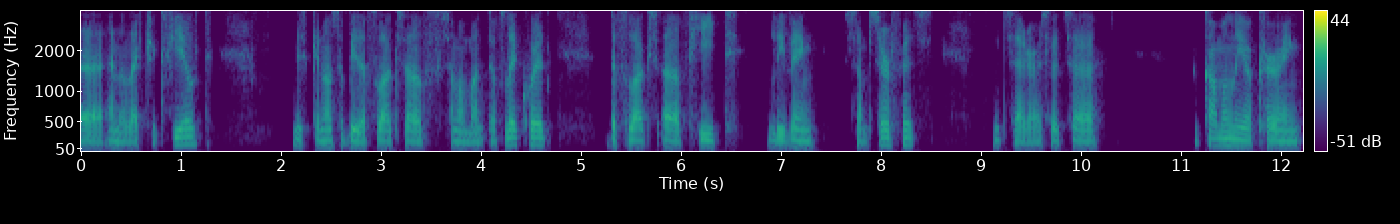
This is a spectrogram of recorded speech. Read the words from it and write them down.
uh, an electric field. This can also be the flux of some amount of liquid, the flux of heat leaving some surface, etc. So it's a commonly occurring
